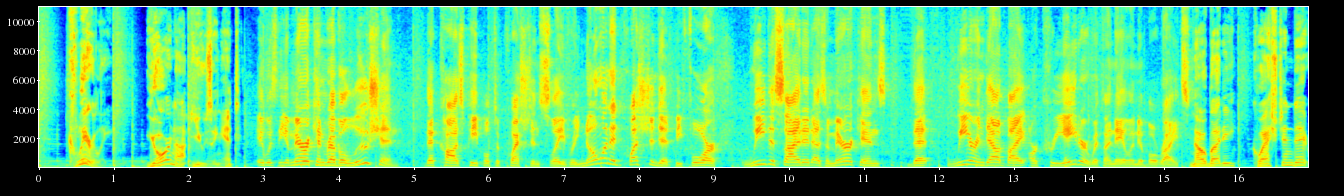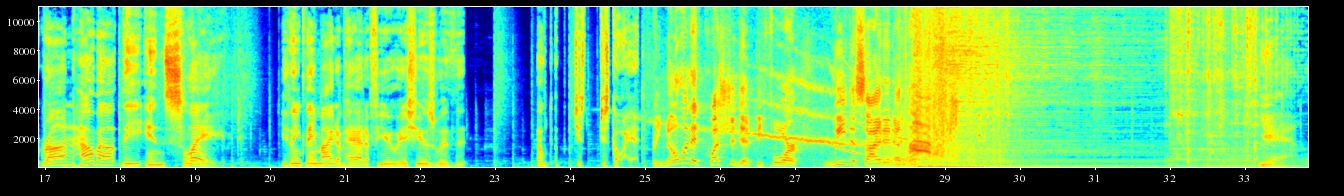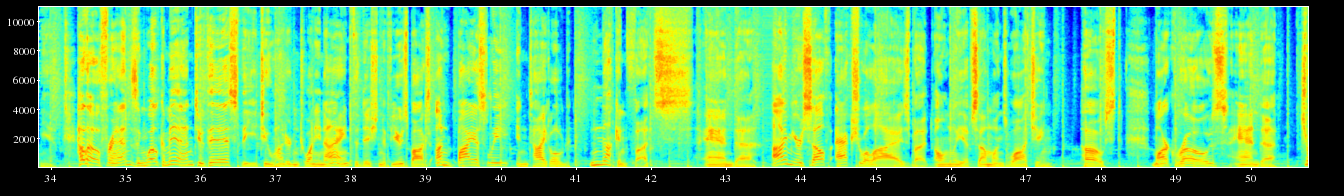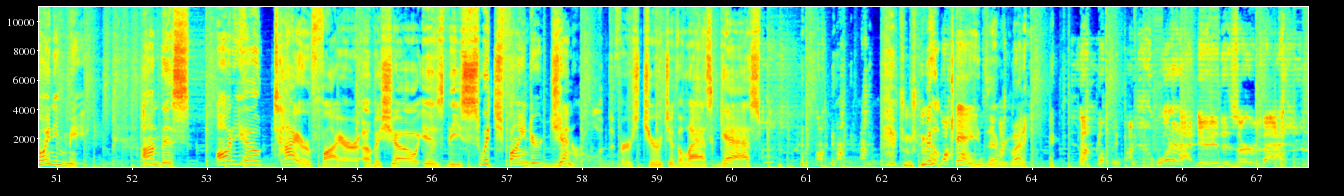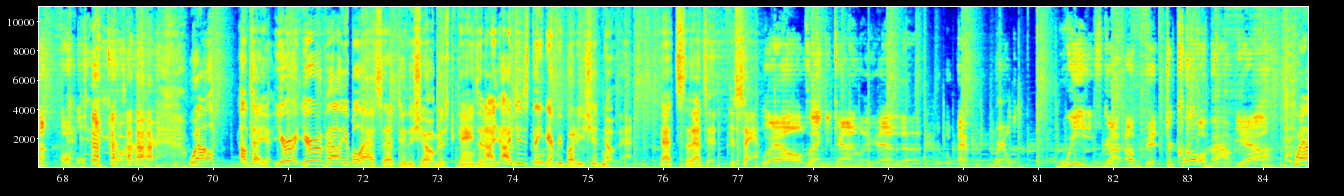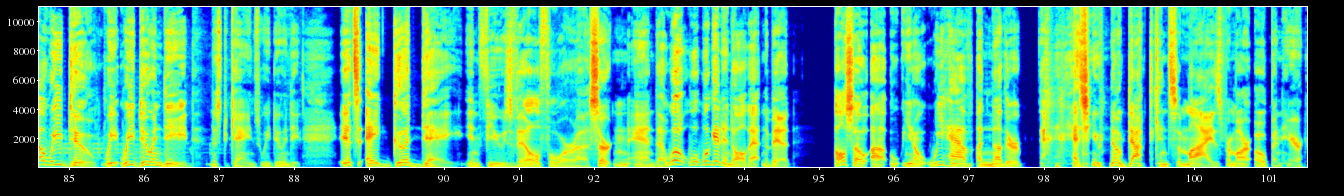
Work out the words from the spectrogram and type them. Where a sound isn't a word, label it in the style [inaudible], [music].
clearly, you're not using it. It was the American Revolution that caused people to question slavery. No one had questioned it before we decided as Americans that we are endowed by our Creator with unalienable rights. Nobody questioned it, Ron? How about the enslaved? You think they might have had a few issues with it? Oh, uh, just just go ahead. No one had questioned it before we decided as ah! Yeah, yeah. Hello, friends, and welcome in to this, the 229th edition of Fusebox, unbiasedly entitled Nuckinfutz. And uh, I'm your self actualized, but only if someone's watching, host, Mark Rose, and uh, joining me on this audio tire fire of a show is the Switchfinder General the First Church of the Last Gasp. [laughs] Milt Keynes, everybody. [laughs] what did I do to deserve that? Holy. [laughs] Well, I'll tell you, you're you're a valuable asset to the show, Mr. Keynes, and I, I just think everybody should know that. That's that's it. Just saying. Well, thank you kindly. And, uh, well, we've got a bit to crow about, yeah? Well, we do. We we do indeed, Mr. Keynes. We do indeed. It's a good day in Fuseville for uh, certain, and uh, we'll, we'll we'll get into all that in a bit. Also, uh, you know, we have another, [laughs] as you no doubt can surmise from our open here,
